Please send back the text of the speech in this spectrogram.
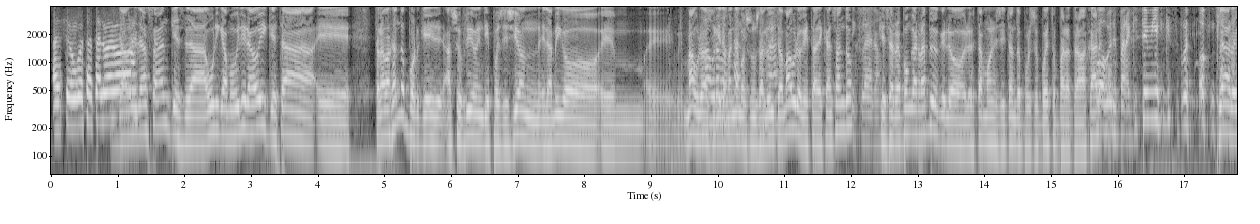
Hace un gusto, hasta luego. Gabriela San, que es la única movilera hoy que está eh, trabajando porque ha sufrido indisposición el amigo eh, eh, Mauro, así que le mandamos un saludito Ajá. a Mauro que está descansando, Sí, claro. que se reponga rápido que lo, lo estamos necesitando por supuesto para trabajar. Pobre, para que esté bien que se reponga. Claro, hay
